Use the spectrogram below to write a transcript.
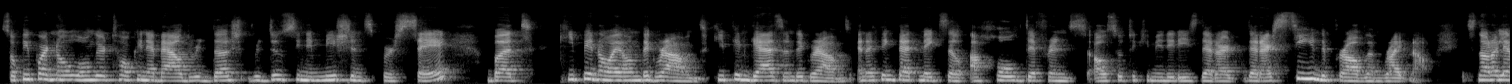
So people are no longer talking about redu- reducing emissions per se, but keeping oil on the ground, keeping gas on the ground. And I think that makes a, a, whole difference also to communities that are that are seeing the problem right now. It's not only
